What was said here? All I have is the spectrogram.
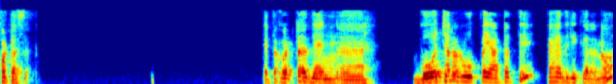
කොටස. එතකොට දැන් ගෝචර රූප යටතේ පැහැදිලි කරනවා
